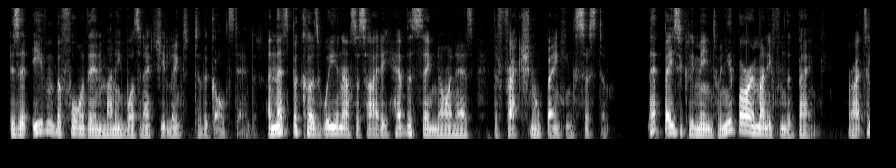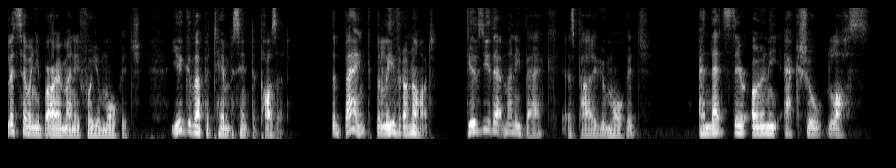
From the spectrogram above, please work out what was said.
is that even before then, money wasn't actually linked to the gold standard. And that's because we in our society have this thing known as the fractional banking system. That basically means when you borrow money from the bank, right? So let's say when you borrow money for your mortgage, you give up a 10% deposit. The bank, believe it or not, gives you that money back as part of your mortgage, and that's their only actual loss.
